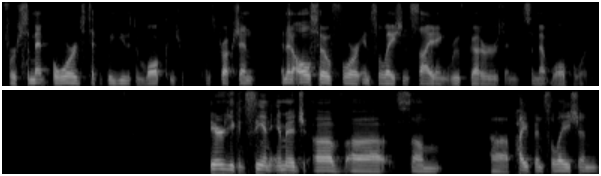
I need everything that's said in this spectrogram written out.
for cement boards typically used in wall con construction, and then also for insulation siding, roof gutters, and cement wall board. Here you can see an image of uh, some uh, pipe insulation,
